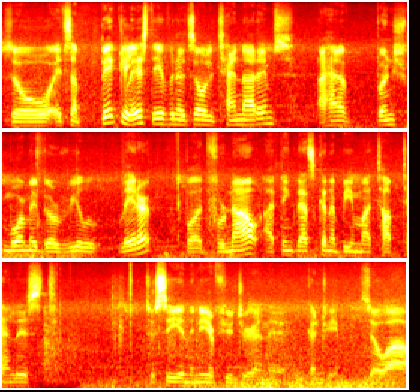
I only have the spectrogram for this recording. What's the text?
So it's a big list, even if it's only 10 items. I have a bunch more maybe I'll reveal later, but for now, I think that's gonna be my top 10 list to see in the near future in the country. So uh,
